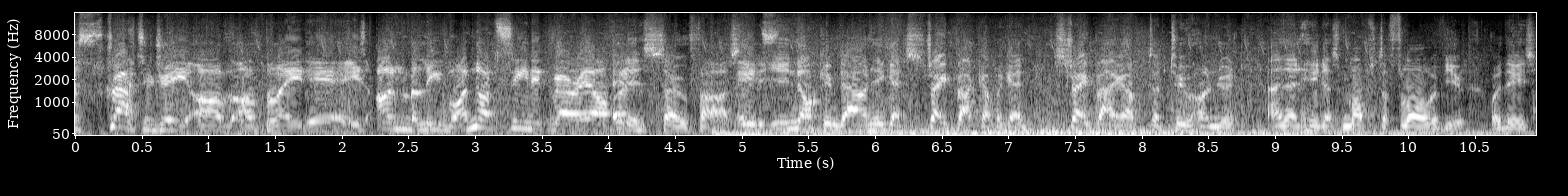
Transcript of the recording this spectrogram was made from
the strategy of, of Blade here is unbelievable. I've not seen it very often. It is so fast. You, you knock him down, he gets straight back up again, straight back up to 200, and then he just mops the floor with you with these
